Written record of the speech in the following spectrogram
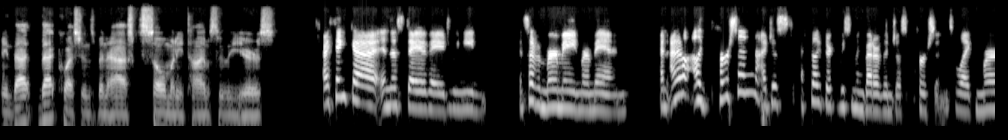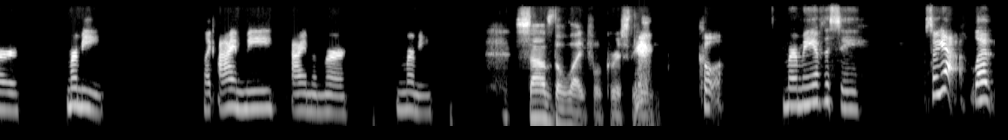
I mean that that question's been asked so many times through the years. I think uh, in this day of age, we need instead of a mermaid, merman. And I don't like person. I just I feel like there could be something better than just person. So like mer, merme. Like I'm me. I am a mer, merme. Sounds delightful, Christine. Cool. Mermaid of the sea. So yeah, let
